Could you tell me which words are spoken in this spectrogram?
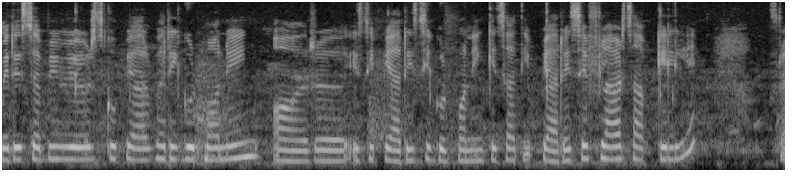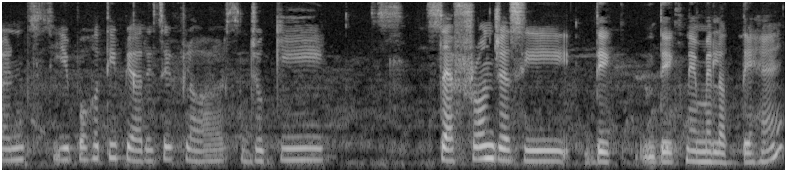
मेरे सभी व्यूअर्स को प्यार भरी गुड मॉर्निंग और इसी प्यारी सी गुड मॉर्निंग के साथ ये प्यारे से फ्लावर्स आपके लिए। फ्रेंड्स, ये बहुत ही प्यारे से फ्लावर्स जो कि सेफ्रॉन जैसी देख, देखने में लगते हैं।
